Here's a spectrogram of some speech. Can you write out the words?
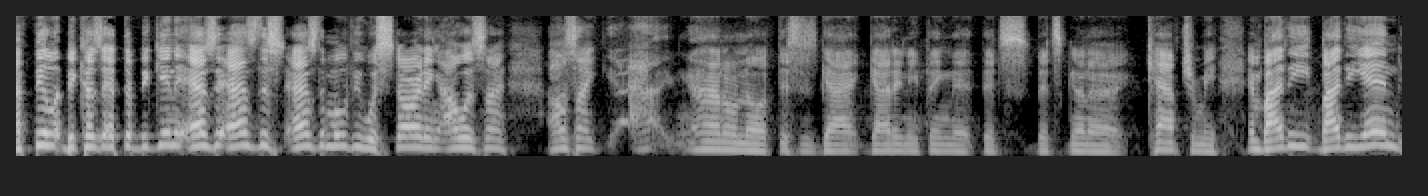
I feel it because at the beginning, as as this as the movie was starting, I was like I was like I, I don't know if this has got got anything that that's that's gonna capture me. And by the by the end,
